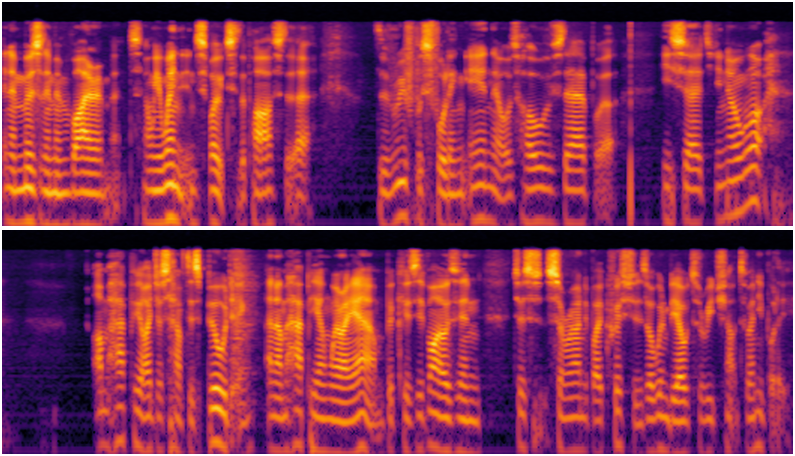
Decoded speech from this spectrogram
in a Muslim environment. And we went and spoke to the pastor there. The roof was falling in, there was holes there, but he said, "You know what? I'm happy I just have this building, and I'm happy I'm where I am because if I was in just surrounded by Christians, I wouldn't be able to reach out to anybody."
